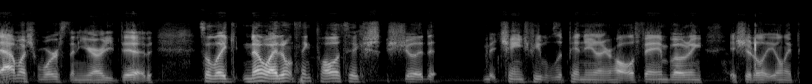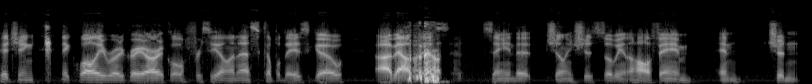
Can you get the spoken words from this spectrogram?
that much worse than he already did. So like no, I don't think politics should change people's opinion on your Hall of Fame voting. It should only, only pitching. Nick Quaglia wrote a great article for CLNS a couple days ago about this saying that Schilling should still be in the Hall of Fame and shouldn't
